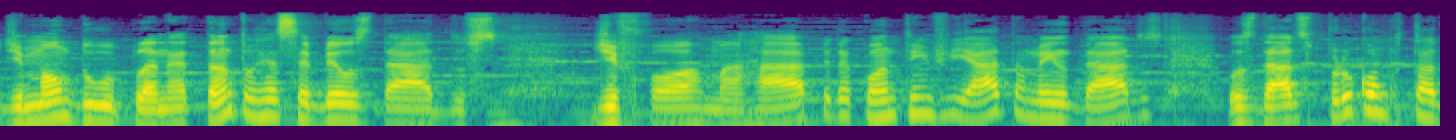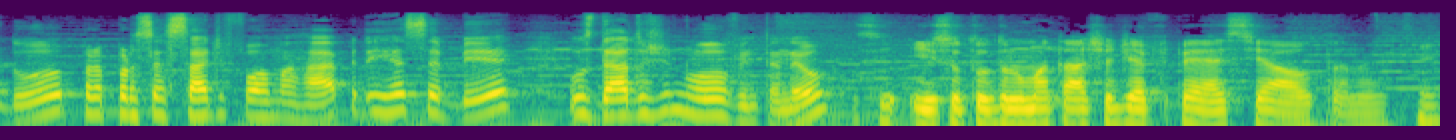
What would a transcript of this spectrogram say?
de mão dupla, né? Tanto receber os dados de forma rápida, quanto enviar também os dados, os dados para o computador para processar de forma rápida e receber os dados de novo, entendeu? Isso tudo numa taxa de FPS alta, né? Sim.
